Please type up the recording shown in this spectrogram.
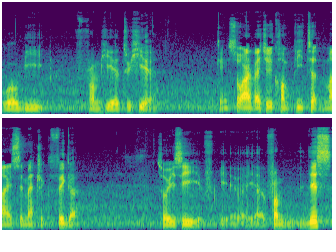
will be from here to here. Okay so I've actually completed my symmetric figure. So you see from this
